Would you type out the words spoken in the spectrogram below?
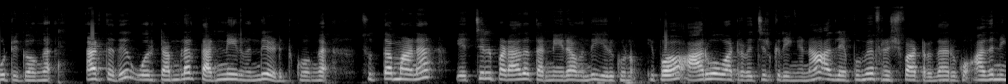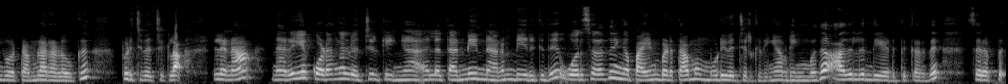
ஊற்றிக்கோங்க. அடுத்தது ஒரு டம்ளர் தண்ணீர் வந்து எடுத்துக்கோங்க. சுத்தமான எச்சில் படாத தண்ணீராக வந்து இருக்கணும். இப்போது ஆர்ஓ வாட்டர் வச்சுருக்கிறீங்கன்னா அதில் எப்போவுமே ஃப்ரெஷ் வாட்டர் தான் இருக்கும். அதை நீங்கள் ஒரு டம்ளர் அளவுக்கு பிடிச்சி வச்சுக்கலாம். இல்லைனா நிறைய குடங்கள் வச்சுருக்கீங்க. அதில் தண்ணீர் நிரம்பி இருக்குது. ஒரு சிலது நீங்கள் பயன்படுத்தாமல் மூடி வச்சுருக்கிறீங்க அப்படிங்கும்போது அதுலேருந்து எடுத்துக்கிறது சிறப்பு.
